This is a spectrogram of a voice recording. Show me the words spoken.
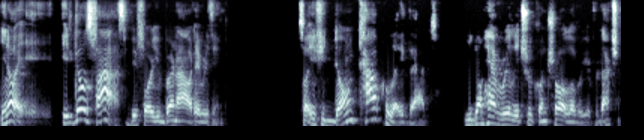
You know, it, it goes fast before you burn out everything. So if you don't calculate that, you don't have really true control over your production.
